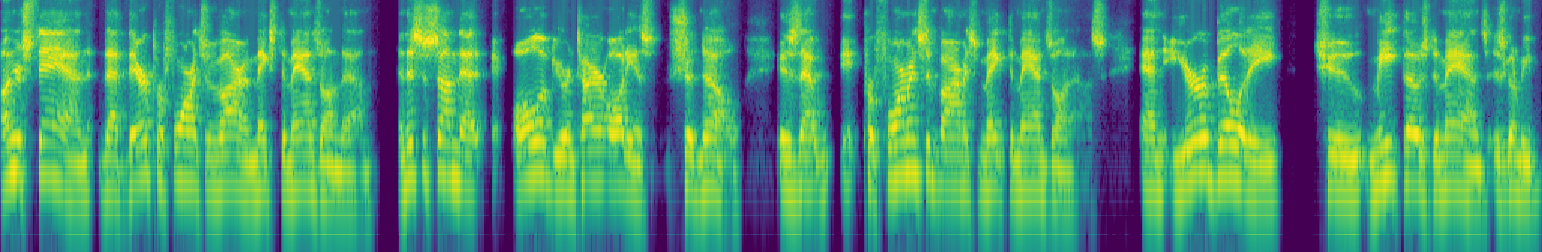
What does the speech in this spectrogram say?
understand that their performance environment makes demands on them. And this is something that all of your entire audience should know is that performance environments make demands on us. And your ability to meet those demands is going to be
